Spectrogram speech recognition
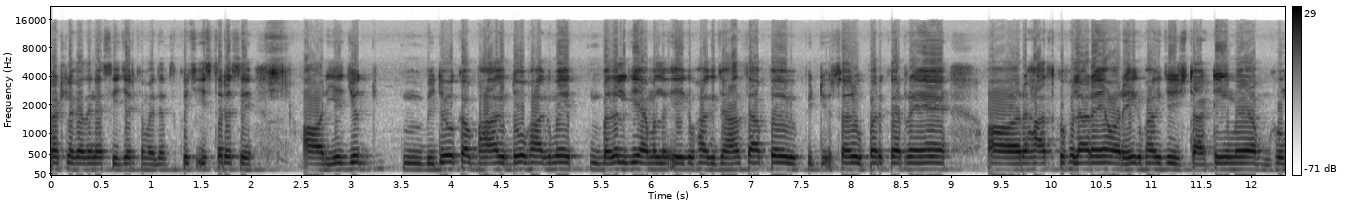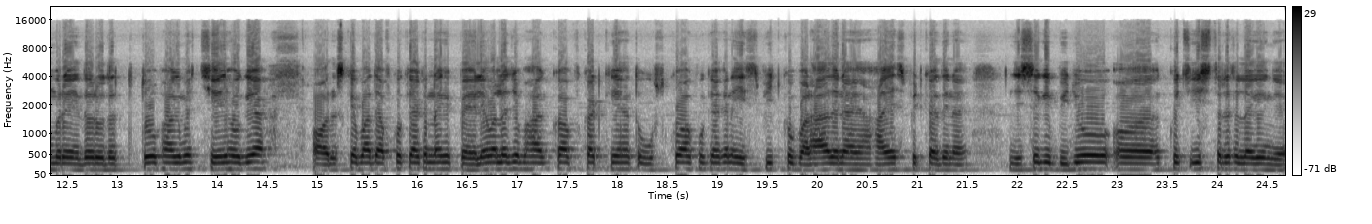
कट लगा देना सीजर के माध्यम से, कुछ इस तरह से। और ये जो वीडियो का भाग, दो भाग में बदल गया मतलब एक भाग जहाँ से आप सर ऊपर कर रहे हैं और हाथ को फैला रहे हैं और एक भाग जो स्टार्टिंग में आप घूम रहे हैं इधर उधर दो भाग में चेंज हो गया। और उसके बाद आपको क्या करना है कि पहले वाला जो भाग को आप कट किए हैं तो उसको आपको क्या करना है स्पीड को बढ़ा देना है हाई स्पीड कर देना है, जिससे कि वीडियो कुछ इस तरह से लगेंगे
